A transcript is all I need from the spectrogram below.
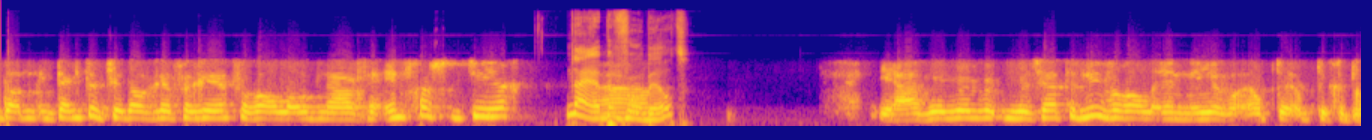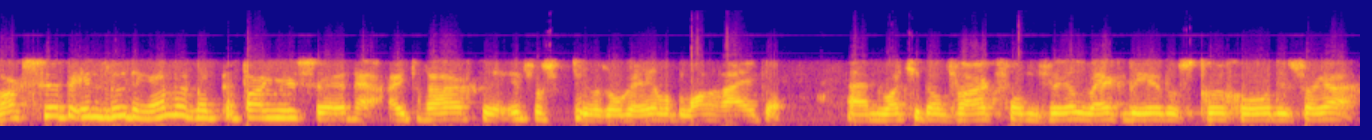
dan, ik denk dat je dan refereert vooral ook naar infrastructuur. Nou ja, bijvoorbeeld. Uh, Ja, we, we, we, zetten nu vooral in hier op de, op de gedragsbeïnvloeding hè, met, met campagnes. Uh, nou, uiteraard, de infrastructuur is ook een hele belangrijke. En wat je dan vaak van veel wegbeheerders terug hoort, is zo ja,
